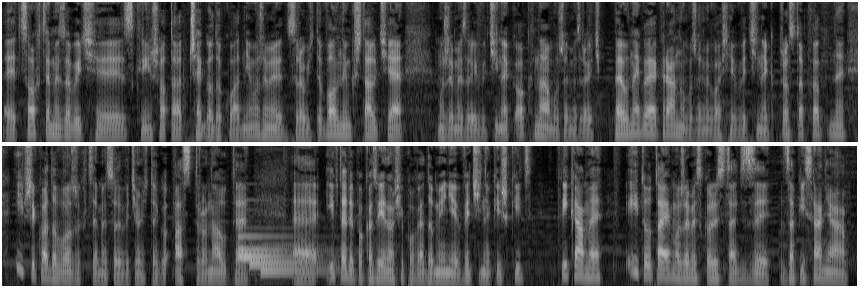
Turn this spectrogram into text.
e, co chcemy zrobić e, screenshota, czego dokładnie. Możemy zrobić w dowolnym kształcie, możemy zrobić wycinek okna, możemy zrobić pełnego ekranu, możemy właśnie wycinek prostokątny i przykładowo, że chcemy sobie wyciąć tego astronautę i wtedy pokazuje nam się powiadomienie wycinek i szkic. Klikamy i tutaj możemy skorzystać z zapisania e,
